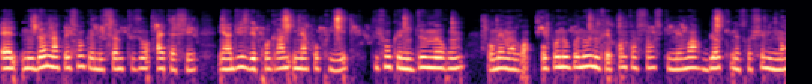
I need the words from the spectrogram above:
Elles nous donnent l'impression que nous sommes toujours attachés et induisent des programmes inappropriés qui font que nous demeurons au même endroit. Oponopono nous fait prendre conscience qu'une mémoire bloque notre cheminement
